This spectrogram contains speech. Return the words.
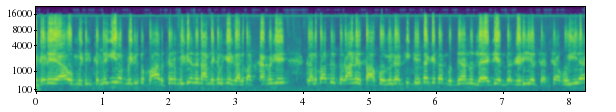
ਜਿਹੜੇ ਆ ਉਹ ਮੀਟਿੰਗ ਚੱਲੇਗੀ ਔਰ ਮੀਟਿੰਗ ਤੋਂ ਬਾਅਦ ਫਿਰ ਮੀਡੀਆ ਦੇ ਨਾਲ ਨਿਕਲ ਕੇ ਗੱਲਬਾਤ ਕਰਨਗੇ। ਗੱਲਬਾਤ ਦੇ ਦੌਰਾਨ ਇਹ ਸਾਫ਼ ਹੋਵੇਗਾ ਕਿ ਕਿਹਦਾ ਕਿਹਦਾ ਮੁੱਦਿਆਂ ਨੂੰ ਲੈ ਕੇ ਅੰਦਰ ਜਿਹੜੀ ਇਹ ਚਰਚਾ ਹੋਈ ਹੈ।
